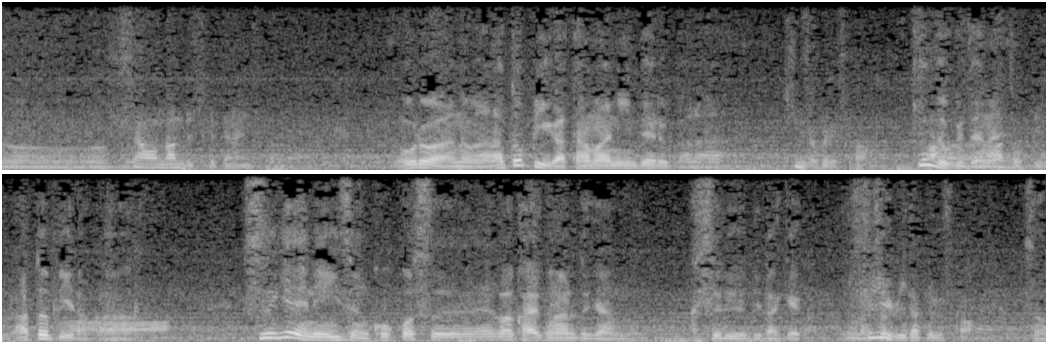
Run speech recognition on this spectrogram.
うん岸さんはなんでつけてないんですか？俺はあの、アトピーがたまに出るから、金属ですか？金属じゃないあアトピー。アトピーだからあすげえね、以前ここすごい痒くなる時あるの。薬指だけが。ー薬指だけですか？そう、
